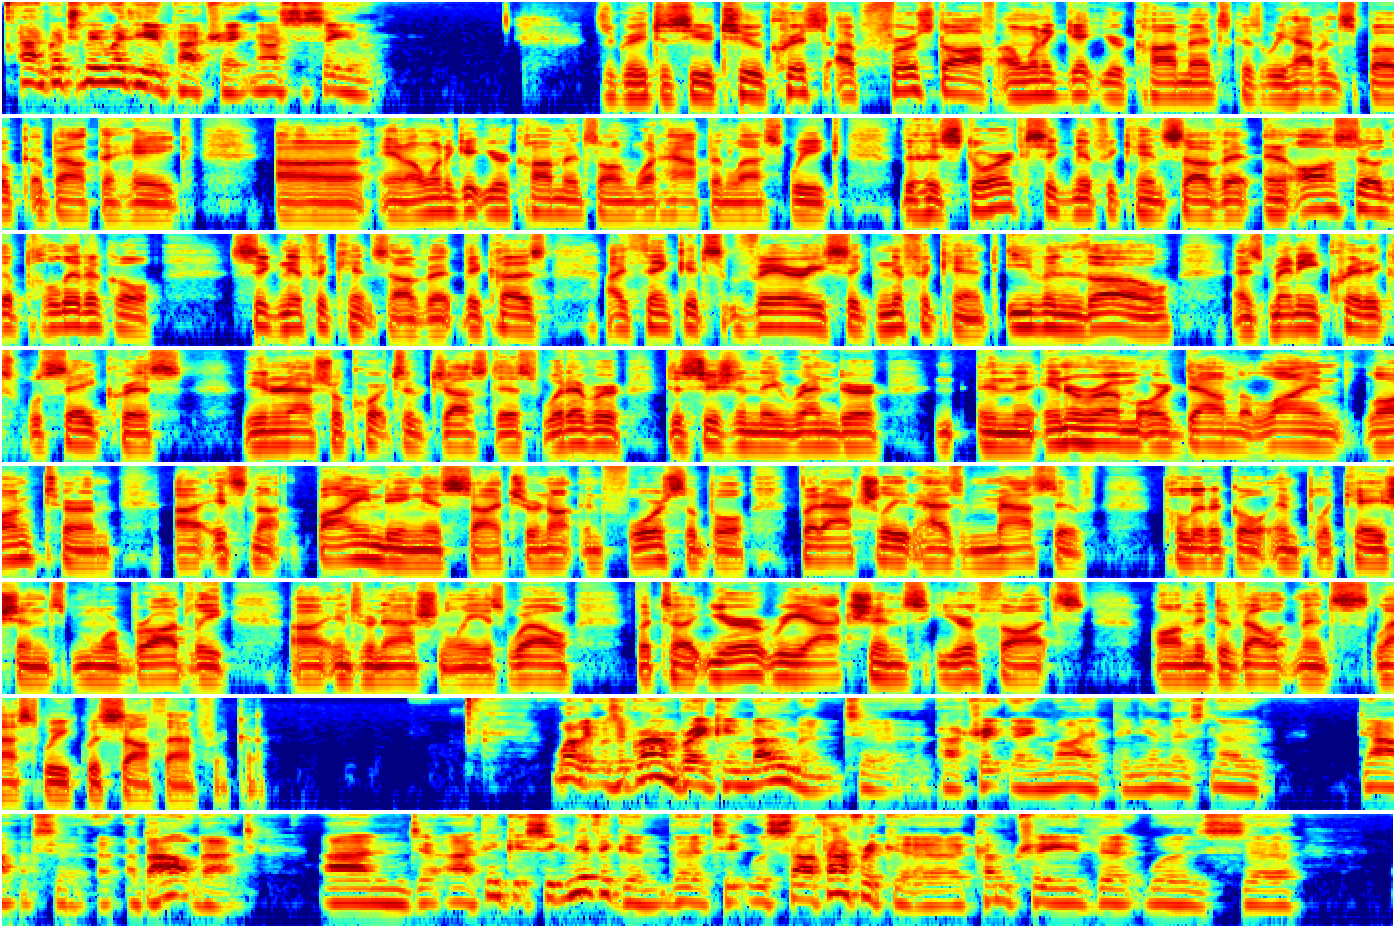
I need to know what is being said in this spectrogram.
Ah, good to be with you, Patrick. Nice to see you. It's great to see you too, Chris. Uh, first off, I want to get your comments because we haven't spoke about the Hague, uh, and I want to get your comments on what happened last week, the historic significance of it, and also the political significance of it. Because I think it's very significant, even though, as many critics will say, Chris, the international courts of justice, whatever decision they render in the interim or down the line long term, uh, it's not binding as such or not enforceable, but actually it has massive political implications more broadly uh, internationally as well. But uh, your reactions, your thoughts on the developments last week with South Africa? Well, it was a groundbreaking moment, uh, Patrick, in my opinion. There's no doubt uh, about that. And I think it's significant that it was South Africa, a country that was uh,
